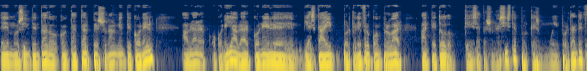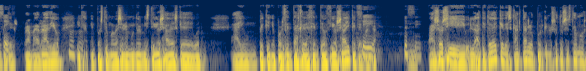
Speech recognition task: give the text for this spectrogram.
hemos intentado contactar personalmente con él, hablar o con ella, hablar con él eh, vía Skype, por teléfono, comprobar ante todo que esa persona existe porque es muy importante. Tú sí. que tienes un programa de radio uh -huh. y también pues te mueves en el mundo del misterio, sabes que, bueno, hay un pequeño porcentaje de gente ociosa y que te sí. manda Sí. Eso sí, ante todo hay que descartarlo porque nosotros estamos,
